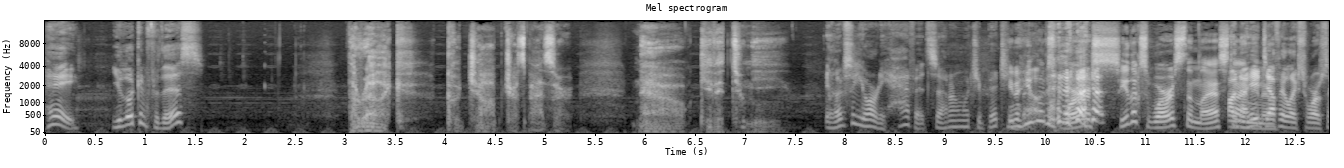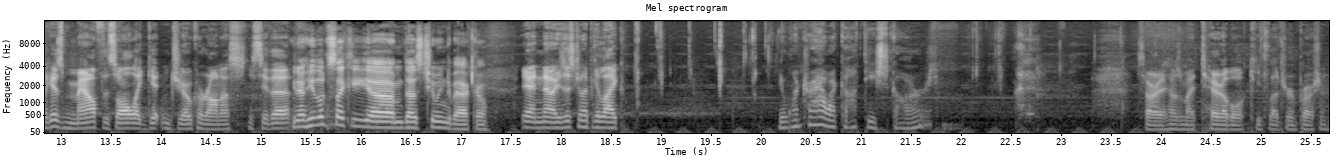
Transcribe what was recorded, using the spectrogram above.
Hey, you looking for this? The relic. Good job, trespasser. Now give it to me. It looks like you already have it, so I don't know what you're bitching You know, he looks worse. he looks worse than last oh time. no, he you know. definitely looks worse. Like his mouth is all like getting Joker on us. You see that? You know, he looks like he um, does chewing tobacco. Yeah, no, he's just gonna be like. You wonder how I got these scars? Sorry, that was my terrible Heath Ledger impression.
